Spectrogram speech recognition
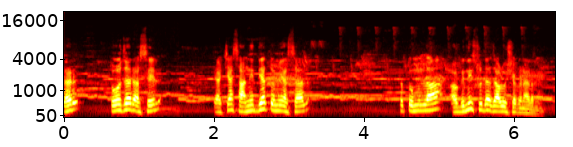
तर तो जर असेल त्याच्या सानिध्यात तुम्ही असाल तर तुम्हाला अग्नीसुद्धा जाळू शकणार नाही.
